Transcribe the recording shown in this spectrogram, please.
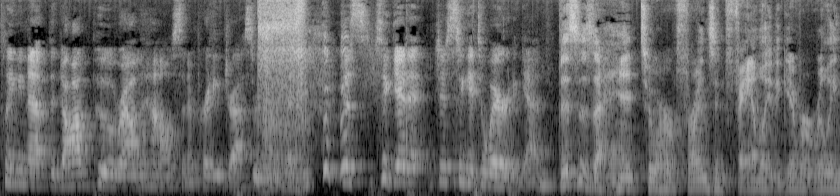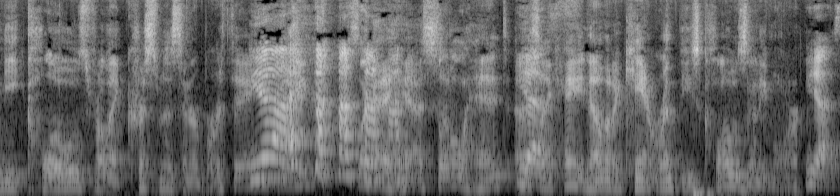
cleaning up the dog poo around the house in a pretty dress or something just to get it, just to get to wear it again. This is a hint to her friends and family to give her really really neat clothes for like Christmas and her birthday. Yeah. like a, subtle hint. Yes. It's like, hey, now that I can't rent these clothes anymore. Yes,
